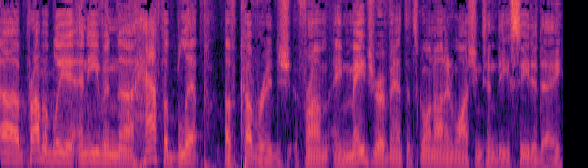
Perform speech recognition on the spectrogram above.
uh, probably an even uh, half a blip of coverage from a major event that's going on in Washington, D.C. today,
